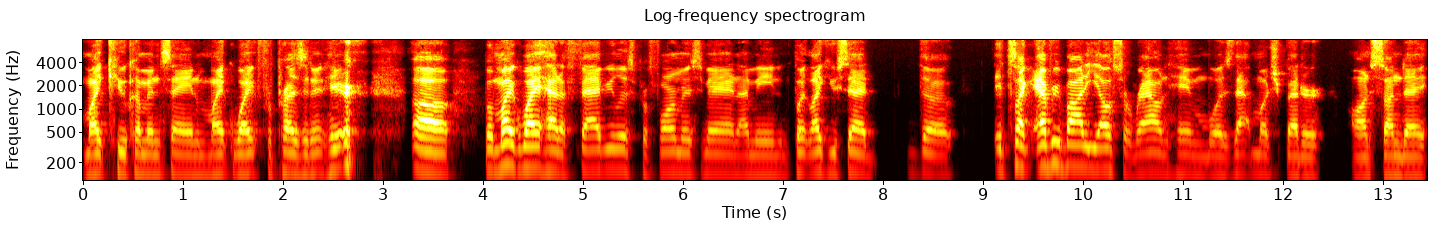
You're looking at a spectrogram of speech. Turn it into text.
Mike Q coming saying Mike White for president here. Uh, but Mike White had a fabulous performance, man. I mean, but like you said, the it's like everybody else around him was that much better on Sunday,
